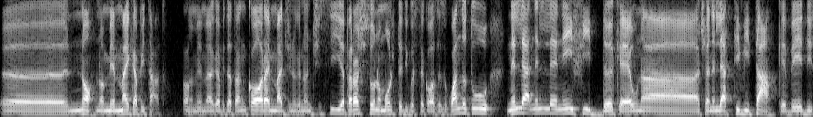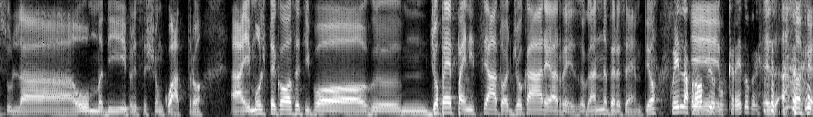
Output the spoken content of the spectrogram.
Eh, no, non mi è mai capitato. Non mi è mai capitato ancora, immagino che non ci sia, però ci sono molte di queste cose. So, Quando tu nelle- nelle- nei feed, che è una, cioè nelle attività che vedi sulla home di PlayStation 4, hai molte cose tipo ehm, Joe Peppa ha iniziato a giocare a Resogun, per esempio. Quella proprio E- non credo perché. Esa- ok.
